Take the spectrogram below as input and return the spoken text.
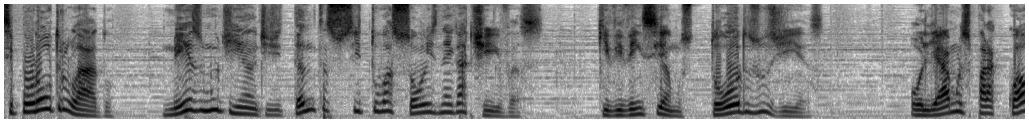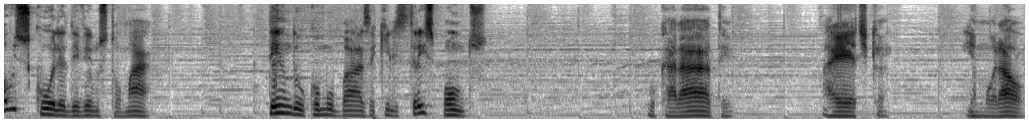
Se por outro lado, mesmo diante de tantas situações negativas que vivenciamos todos os dias, olharmos para qual escolha devemos tomar, tendo como base aqueles três pontos: o caráter, a ética e a moral,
